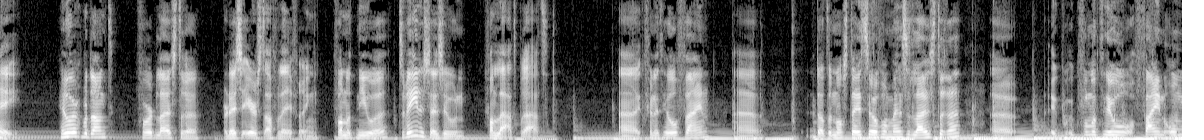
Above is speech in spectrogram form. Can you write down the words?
Hey, heel erg bedankt voor het luisteren naar deze eerste aflevering van het nieuwe tweede seizoen van Laat Praat. Eh, ik vind het heel fijn eh, dat er nog steeds zoveel mensen luisteren. Eh, ik, ik vond het heel fijn om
